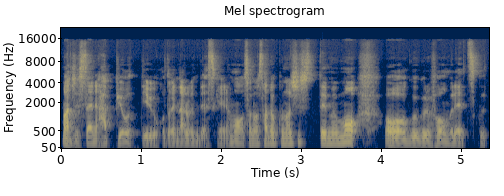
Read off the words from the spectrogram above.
まあ、実際に発表っていうことになるんですけれども、その査読のシステムも Google フォームで作って、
